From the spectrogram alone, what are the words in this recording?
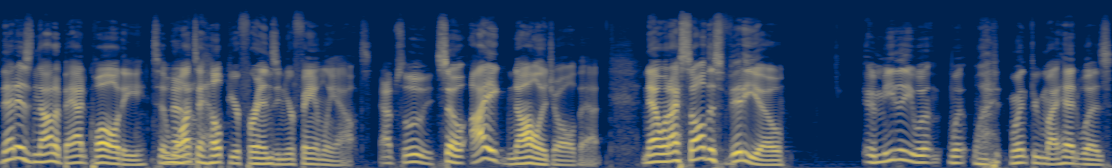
That is not a bad quality to No. want to help your friends and your family out. Absolutely. So I acknowledge all that. Now, when I saw this video, immediately what what, what went through my head was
